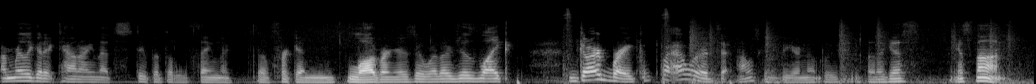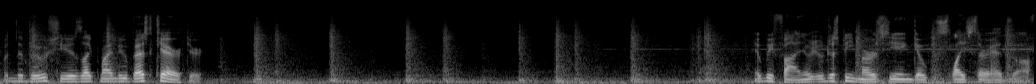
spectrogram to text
am really good at countering that stupid little thing that the freaking lawbringers do, where they're just like, guard break, power attack. I was gonna be your Nobushi, but I guess, I guess not. But Nobushi is like my new best character. It'll be fine. It'll, you'll just be Mercy and go slice their heads off.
